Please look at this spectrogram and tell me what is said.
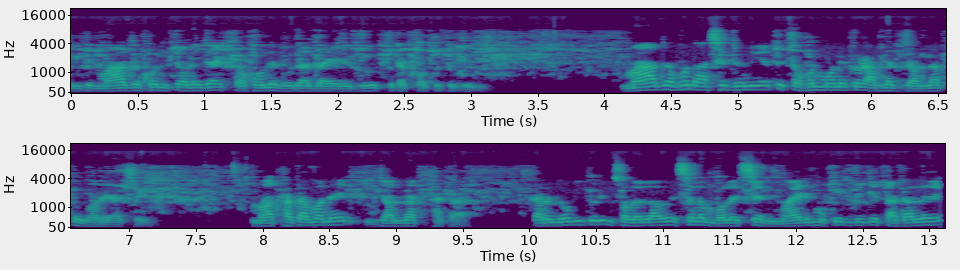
কিন্তু মা যখন চলে যায়, তখনই বোঝা যায় এই গুরুত্বটা কতটুকু। মা যখন আসে দুনিয়াতে, তখন মনে করো আপনার জান্নাতও ঘরে আছে। মা থাকা মানে জান্নাত থাকা। কারণ নবী করিম সাল্লাম বলেছেন, মায়ের মুখের দিকে তাকালে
